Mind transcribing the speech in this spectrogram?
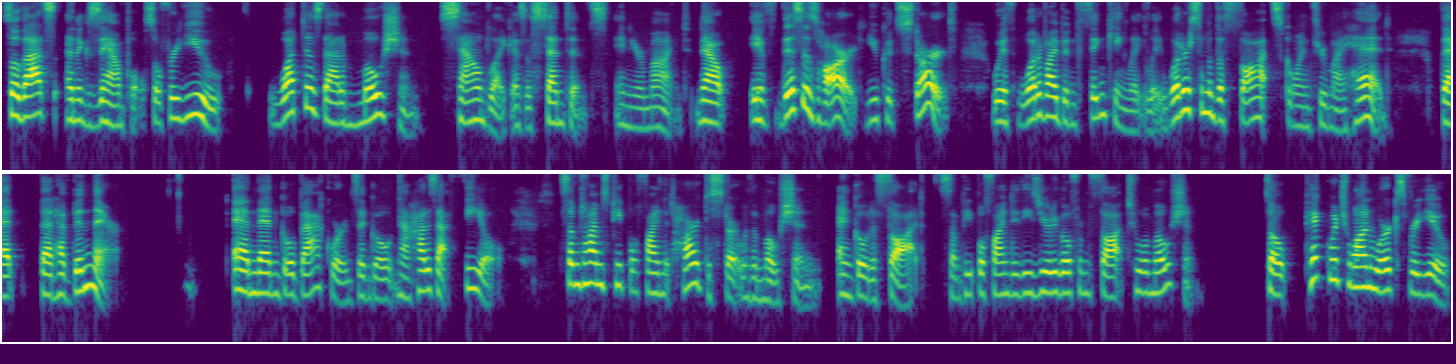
So that's an example. So for you, what does that emotion sound like as a sentence in your mind? Now, if this is hard, you could start with what have I been thinking lately? What are some of the thoughts going through my head that that have been there? And then go backwards and go, now how does that feel? Sometimes people find it hard to start with emotion and go to thought. Some people find it easier to go from thought to emotion. So pick which one works for you.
